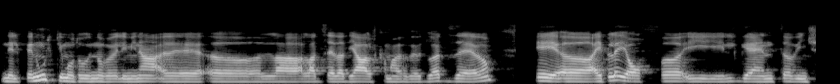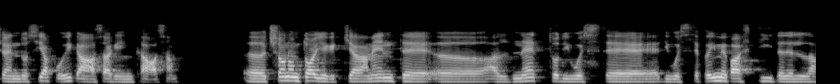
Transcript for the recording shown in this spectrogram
nel penultimo turno preliminare uh, la, la Zera di Alkmaar per 2-0 e uh, ai playoff il Ghent vincendo sia fuori casa che in casa. Uh, ciò non toglie che chiaramente uh, al netto di queste, di queste, prime partite della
